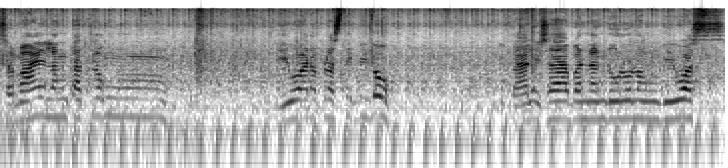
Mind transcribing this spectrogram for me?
Samahin lang tatlong hiwa na plastic amigo. Itali sa bandang dulo ng biwas.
